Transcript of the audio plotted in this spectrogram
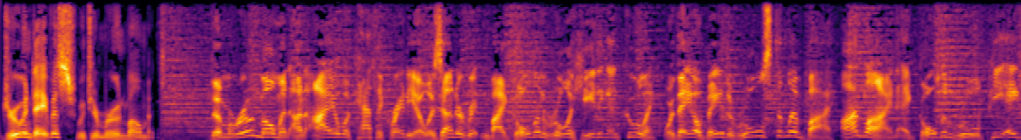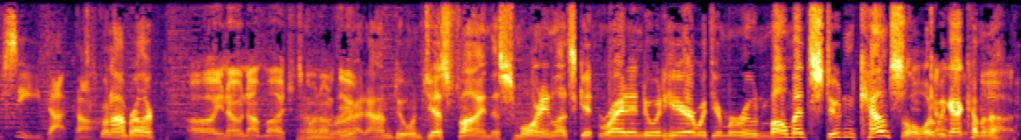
Drew and Davis with your maroon moment. The Maroon Moment on Iowa Catholic Radio is underwritten by Golden Rule Heating and Cooling, where they obey the rules to live by. Online at goldenrulephc.com. What's going on, brother? Oh, uh, you know, not much. What's going All on with right, you? I'm doing just fine this morning. Let's get right into it here with your Maroon Moment. Student Council. Student what do we got Council, coming uh, up?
